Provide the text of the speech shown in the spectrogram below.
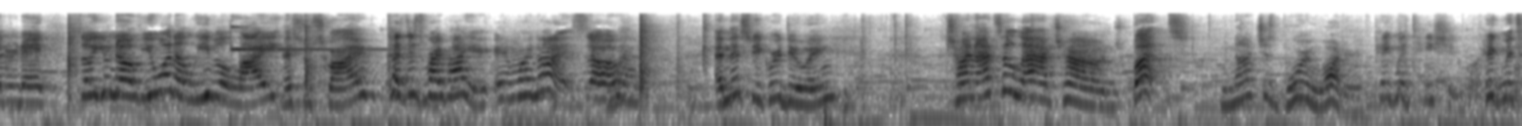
Saturday. So you know if you want to leave a like And subscribe. cuz it's right by it and why not? So And this week we're doing try not to laugh challenge, but we're not just boring water. pigmentation one. Pigment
